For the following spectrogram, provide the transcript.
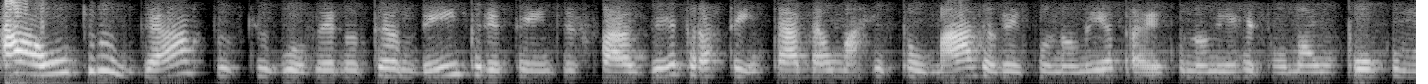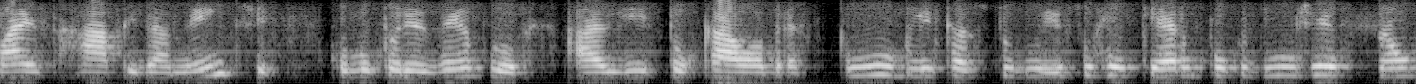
há outros gastos que o governo também pretende fazer para tentar dar uma retomada da economia, para a economia retomar um pouco mais rapidamente, como, por exemplo, ali tocar obras públicas, tudo isso requer um pouco de injeção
